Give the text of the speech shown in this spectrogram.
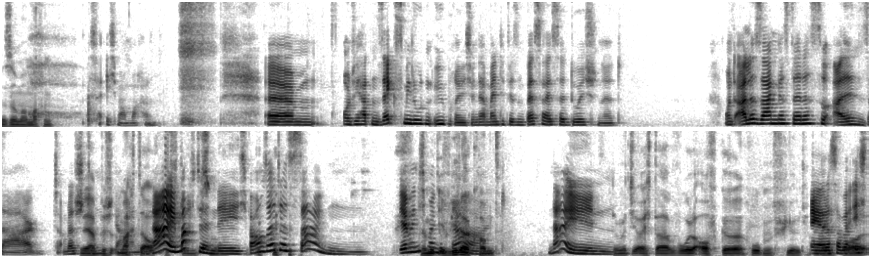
Müssen wir mal machen. Oh, müssen wir echt mal machen. ähm, und wir hatten sechs Minuten übrig und er meinte, wir sind besser als der Durchschnitt. Und alle sagen, dass der das zu allen sagt. Aber das stimmt ja, macht er auch. Nein, macht er so. nicht. Warum sollte er das sagen? Wir haben ihn nicht Damit mal gefragt. ihr wiederkommt. Nein. Damit ihr euch da wohl aufgehoben fühlt. Ja, das ist aber echt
